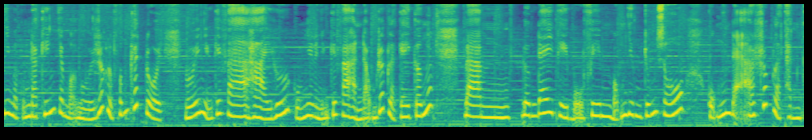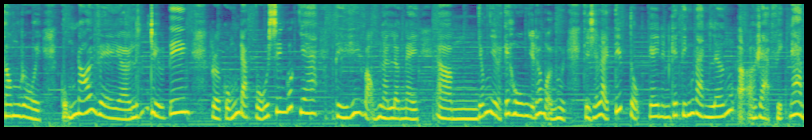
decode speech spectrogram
nhưng mà cũng đã khiến cho mọi người rất là phấn khích rồi. Với những cái pha hài hước cũng như là những cái pha hành động rất là cây cấn. Và gần đây thì bộ phim bỗng dưng trúng số cũng đã rất là thành công rồi. Cũng nói về ờ, lính triều tiên rồi cũng đặt vụ xuyên quốc gia. Thì hy vọng là lần này um, giống như là cái huông vậy đó mọi người thì sẽ lại tiếp tục gây nên cái tiếng vang lớn ở rạp Việt Nam.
